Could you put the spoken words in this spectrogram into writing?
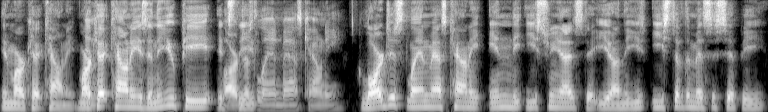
in Marquette County. Marquette and County is in the UP. It's largest the landmass county. Largest landmass county in the eastern United States, yeah, on the east of the Mississippi,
